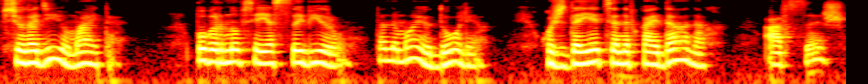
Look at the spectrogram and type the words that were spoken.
всю надію майте. Повернувся я з Сибіру, та не маю долі, хоч, здається, не в кайданах, а все ж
